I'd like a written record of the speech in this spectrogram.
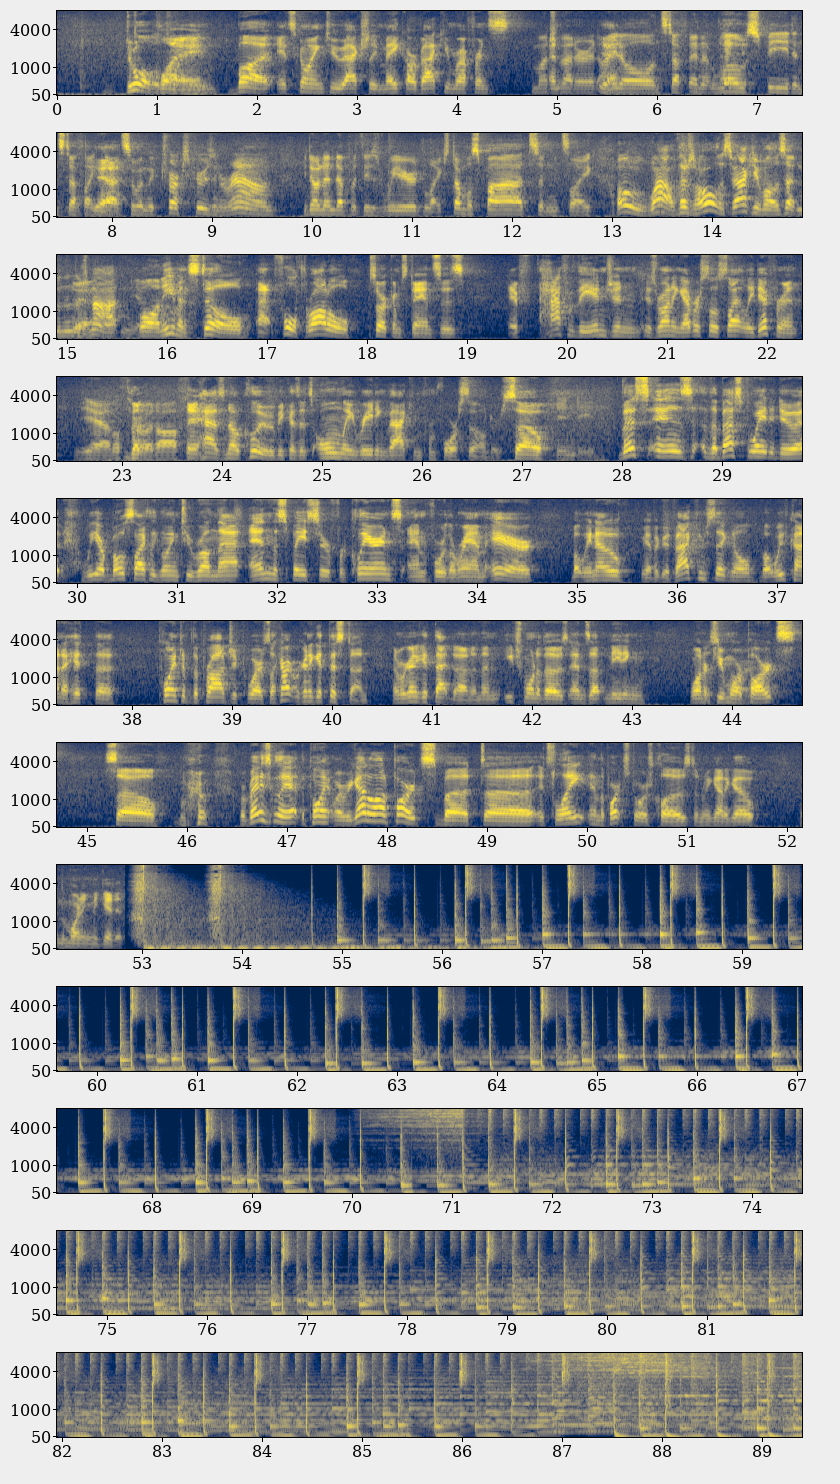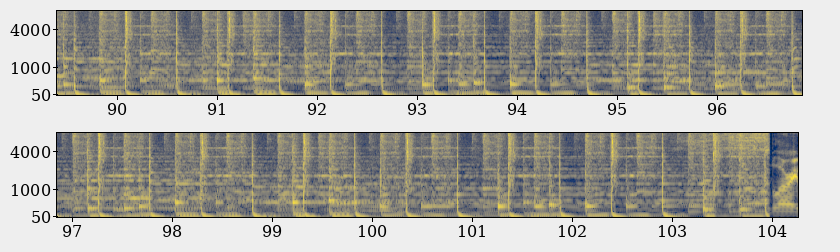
dual plane, but it's going to actually make our vacuum reference Much And- better at yeah. idle and stuff, and at low speed and stuff like Yeah. that. So when the truck's cruising around, you don't end up with these weird like stumble spots, and it's like, oh wow, there's all this vacuum all of a sudden, and then there's not. And yeah. Well, and even still, at full throttle circumstances, if half of the engine is running ever so slightly different, yeah, it'll throw it off. it has no clue because it's only reading vacuum from four cylinders. So Indeed. this is the best way to do it. We are most likely going to run that and the spacer for clearance and for the ram air, but we know we have a good vacuum signal, but we've kind of hit the point of the project where it's like, all right, we're going to get this done and we're going to get that done. And then each one of those ends up needing one or two more parts. So we're, basically at the point where we got a lot of parts, but uh, it's late and the part store is closed and we got to go in the morning to get it.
